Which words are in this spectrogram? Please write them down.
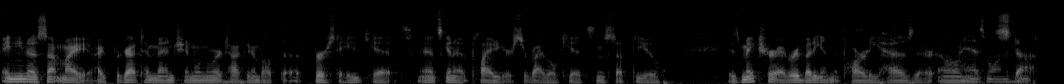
And you know something I, I forgot to mention when we were talking about the first aid kits, and it's going to apply to your survival kits and stuff to you, is make sure everybody in the party has their own Has stuff.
